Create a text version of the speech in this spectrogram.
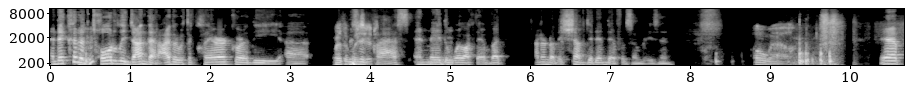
And they could have mm-hmm. totally done that either with the cleric or the uh, or the wizard, wizard class and made mm-hmm. the warlock there, but I don't know. They shoved it in there for some reason. Oh well. Yep.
